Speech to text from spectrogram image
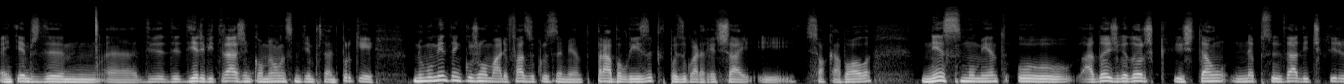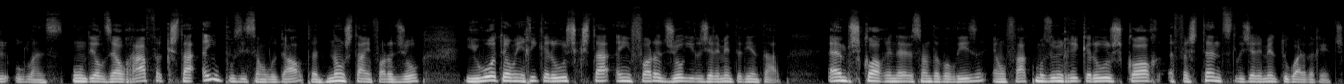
em termos de, uh, de, de, de, arbitragem como é um lance muito importante. Porque no momento em que o João Mário faz o cruzamento para a baliza, que depois o guarda-redes sai e soca a bola, Nesse momento, o, há dois jogadores que estão na possibilidade de discutir o lance. Um deles é o Rafa, que está em posição legal, portanto não está em fora de jogo, e o outro é o Henrique Araújo, que está em fora de jogo e ligeiramente adiantado. Ambos correm na direção da baliza, é um facto, mas o Henrique Araújo corre afastando-se ligeiramente do guarda-redes.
